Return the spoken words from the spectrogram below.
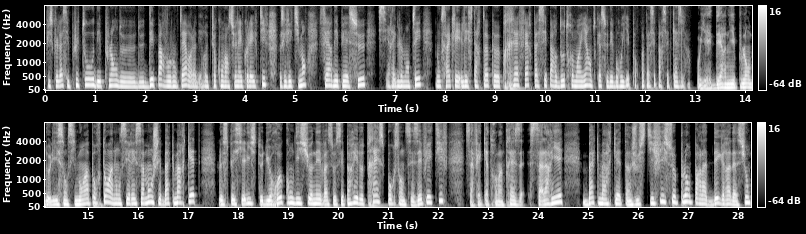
puisque là, c'est plutôt des plans de, départ volontaire, voilà, des ruptures conventionnelles collectives, parce qu'effectivement, faire des PSE, c'est réglementé. Donc, c'est vrai que les, startups euh, préfèrent passer par d'autres moyens, en tout cas se débrouiller pour pas passer par cette case-là. Oui, dernier plan de licenciement important annoncé récemment chez Back Market. Le spécialiste du reconditionné va se séparer de 13% de ses effectifs. Ça fait 93 salariés. Back Market justifie ce plan par la dégradation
